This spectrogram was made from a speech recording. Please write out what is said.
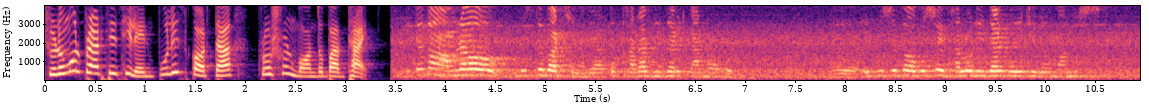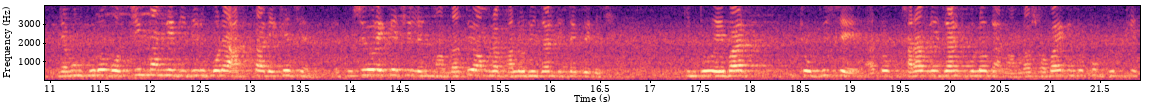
তৃণমূল প্রার্থী ছিলেন পুলিশ কর্তা প্রসূন বন্দ্যোপাধ্যায়। এটা তো আমরাও বুঝতে পারছি না যে এত খারাপ রেজাল্ট কেন হলো। একুশে তো অবশ্যই ভালো রেজাল্ট হয়েছিল। মানুষ যেমন পুরো পশ্চিমবঙ্গে দিদির উপরে আস্থা রেখেছেন একুশেও রেখেছিলেন মালদাতেও আমরা ভালো রেজাল্ট দিতে পেরেছি। কিন্তু এবার চব্বিশে এত খারাপ রেজাল্ট হলো কেন? আমরা সবাই কিন্তু খুব দুঃখিত।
